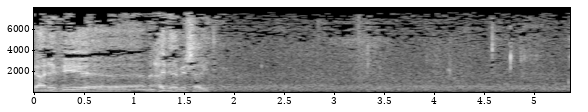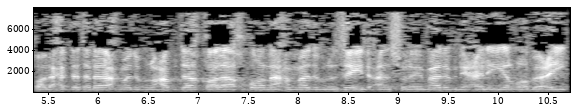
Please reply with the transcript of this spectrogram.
يعني في من حديث أبي سعيد. قال حدثنا أحمد بن عبدة قال أخبرنا حماد بن زيد عن سليمان بن علي الربعي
